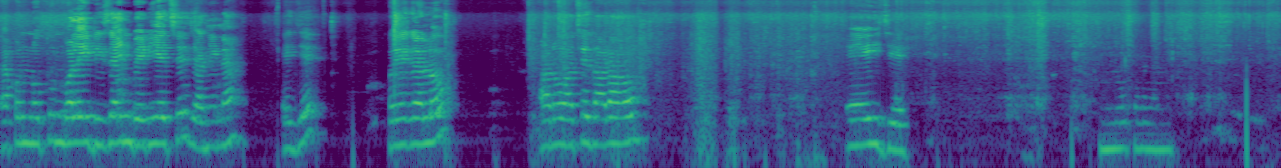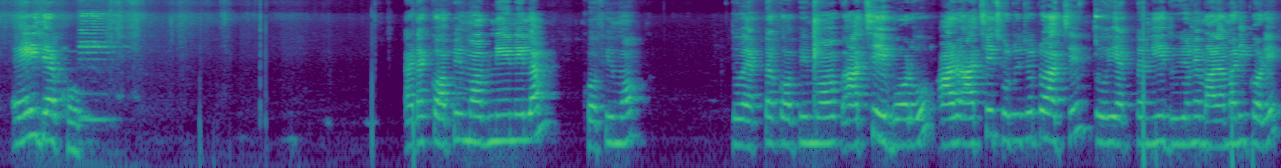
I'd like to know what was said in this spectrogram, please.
এখন নতুন বলে এই ডিজাইন বেরিয়েছে, জানি না। এই যে, হয়ে গেল। আরও আছে, দাঁড়াও। এই যে। এই দেখো। একটা কফি মগ নিয়ে নিলাম, কফি মগ। তো একটা কফি মগ আছে বড়, আর আছে, ছোট ছোট আছে। তো ওই একটা নিয়ে দুজনে মারামারি করে।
